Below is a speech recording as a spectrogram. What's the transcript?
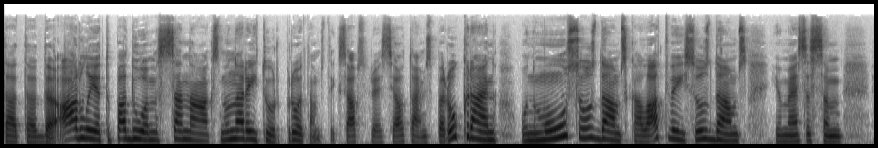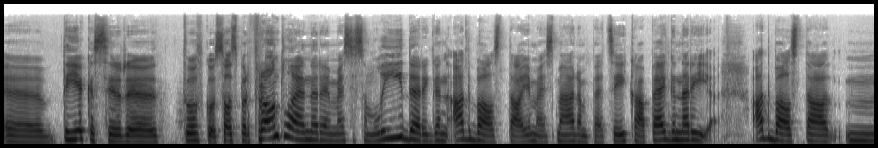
tātad ārlietu padomas sanāksme, un arī tur, protams, tiks apspriests jautājums par Ukrainu un mūsu uzdevums, kā Latvijas uzdevums, jo mēs esam e, tie, kas ir e, tos, ko sauc par frontlaineriem, mēs esam līderi gan atbalstā, ja mēs mēram pēc IKP, gan arī atbalstā, mm,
